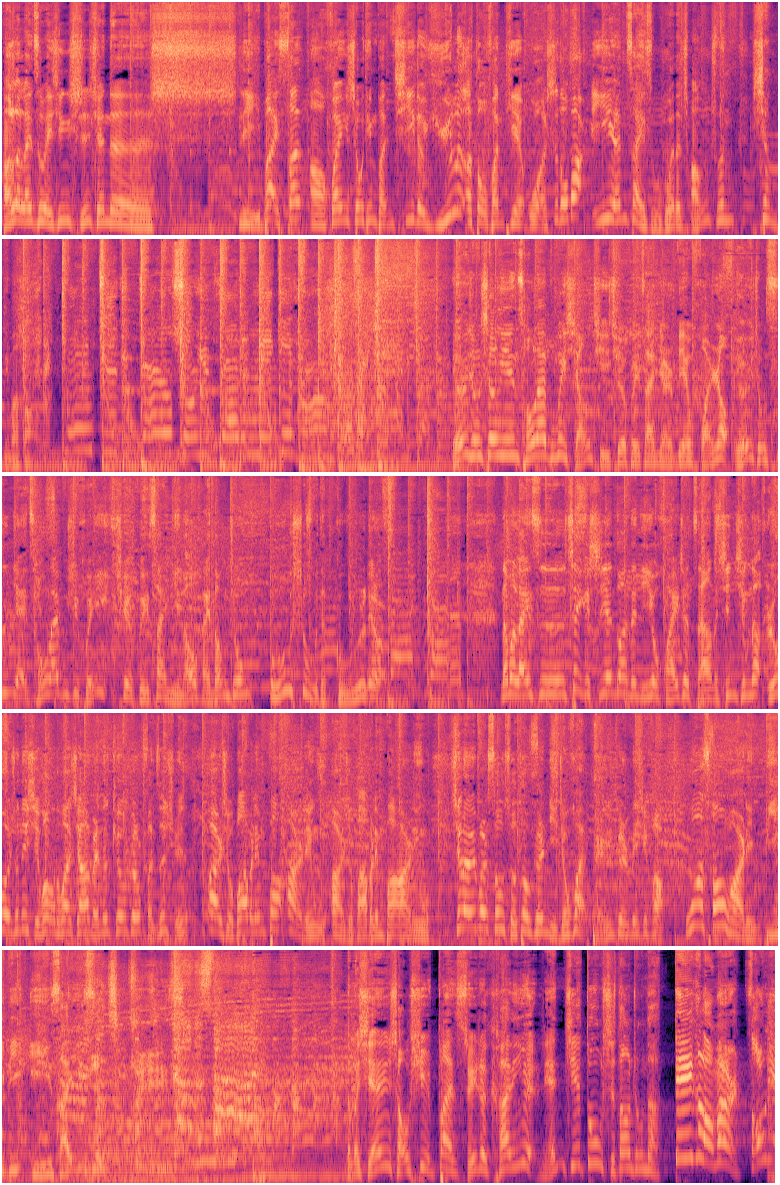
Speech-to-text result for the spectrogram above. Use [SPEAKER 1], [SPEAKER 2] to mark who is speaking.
[SPEAKER 1] 好了，来自北京时间的礼拜三啊，欢迎收听本期的娱乐逗翻天，我是豆瓣，依然在祖国的长春向你们好。有一种声音从来不会响起，却会在你耳边环绕；有一种思念从来不去回忆，却会在你脑海当中无数的鼓溜。那么，来自这个时间段的你又怀着怎样的心情呢？如果说你喜欢我的话，加本人的 QQ 粉丝群二九八八零八二零五二九八八零八二零五，新浪微博搜索豆哥你真坏，本人个人微信号我操五二零 B B 一三一四。那么闲言少叙，伴随着可爱音乐，连接都市当中的第一个老妹儿，走你！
